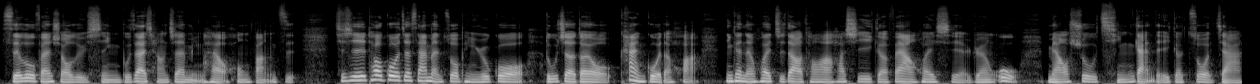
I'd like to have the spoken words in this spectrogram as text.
丝路分手旅行》、《不在场证明》还有《红房子》。其实透过这三本作品，如果读者都有看过的话，你可能会知道同豪他是一个非常会写人物、描述情感的一个作家。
